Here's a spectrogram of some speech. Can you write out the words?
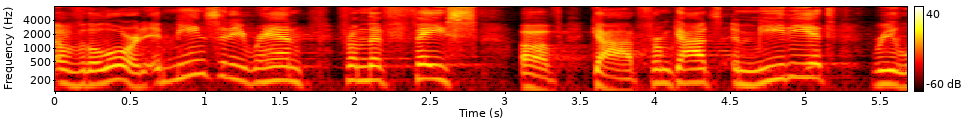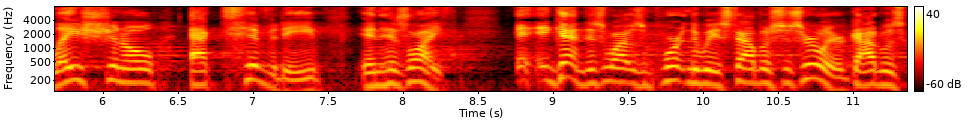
of the Lord, it means that he ran from the face of God, from God's immediate relational activity in his life. Again, this is why it was important that we established this earlier. God was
